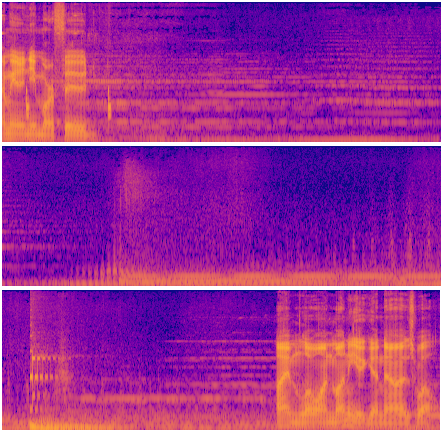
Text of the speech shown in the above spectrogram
I'm gonna need more food. I am low on money again now as well.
